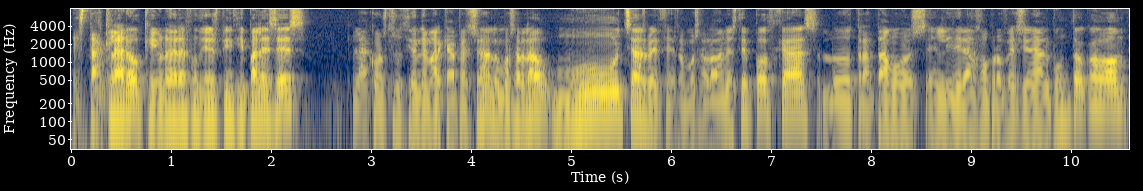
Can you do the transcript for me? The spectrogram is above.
Está claro que una de las funciones principales es la construcción de marca personal. Lo hemos hablado muchas veces, lo hemos hablado en este podcast, lo tratamos en liderazgoprofesional.com.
